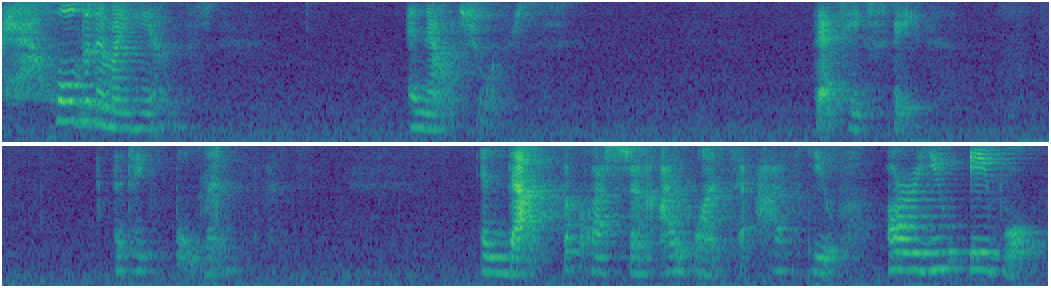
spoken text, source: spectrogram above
I hold it in my hands, and now it's yours. That takes faith, that takes boldness. And that's the question I want to ask you. Are you able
